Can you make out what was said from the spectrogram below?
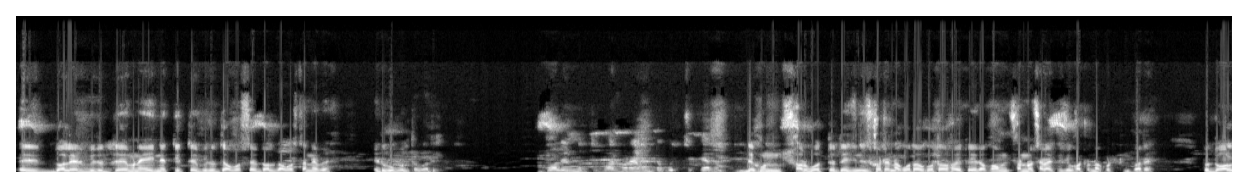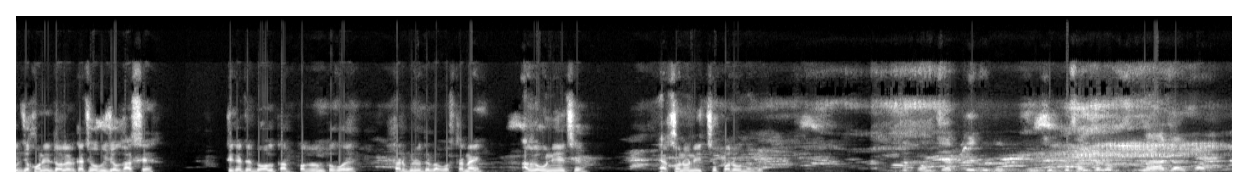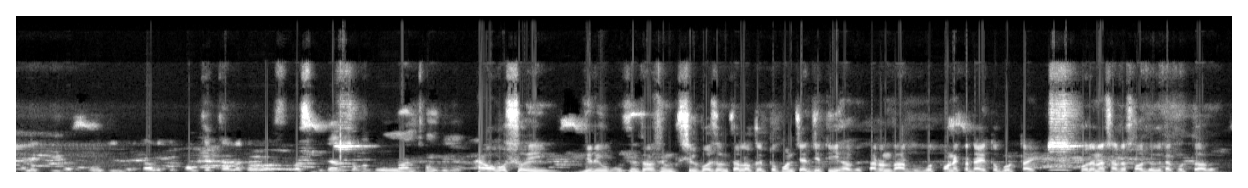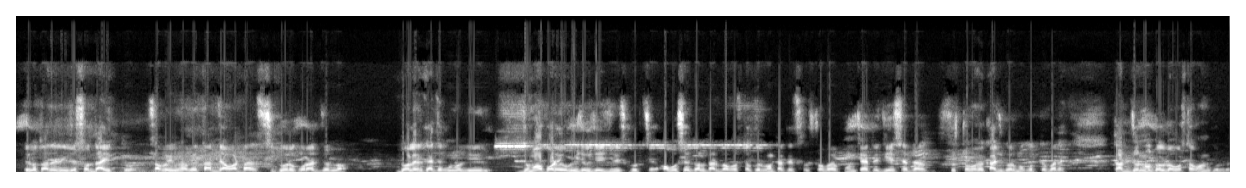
এই দলের বিরুদ্ধে মানে এই নেতৃত্বের বিরুদ্ধে অবশ্যই দল ব্যবস্থা নেবে। এটুকু বলতে পারি। দলের মধ্যে বারবার এমনটা হচ্ছে কেন? দেখুন সর্বত্র তো এই জিনিস ঘটে না। কোথাও কোথাও হয়তো এরকম ছন্ন ছাড়া কিছু ঘটনা ঘটতেই পারে। তো দল যখনই দলের কাছে অভিযোগ আসে ঠিক আছে দল তার তদন্ত করে তার বিরুদ্ধে ব্যবস্থা নেয়। আগেও নিয়েছে এখনও নিচ্ছে পরেও নেবে। যদি শিল্প সঞ্চালক না যায় অনেকদিন ধরে বহুদিন ধরে তাহলে তো পঞ্চায়েত চালাতেও অসুবিধা হবে তখন তো উন্নয়ন থমকে যাবে। হ্যাঁ অবশ্যই। যদি শিল্প সঞ্চালকের তো পঞ্চায়েত যেতেই হবে কারণ তার উপর অনেকটা দায়িত্ব বর্তায় প্রধানের সাথে সহযোগিতা করতে হবে। এগুলো তাদের নিজস্ব দায়িত্ব। স্বাভাবিকভাবে তার যাওয়াটা সিকিউর করার জন্য দলের কাছে কোনো যদি জমা পড়ে অভিযোগ যে জিনিস হচ্ছে অবশ্যই দল তার ব্যবস্থা করবে তাকে সুষ্ঠুভাবে পঞ্চায়েতে গিয়ে সেটা সুষ্ঠুভাবে কাজকর্ম করতে পারে, তার জন্য দল ব্যবস্থা গ্রহণ করবে।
